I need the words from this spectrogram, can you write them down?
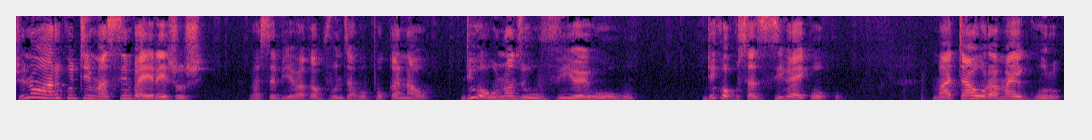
Zvino ari kuti masimba here izvozvi? Vasebhiya vakabvunza vopoka nawo ndihwo unonzi uvhiyo ihwohwu. Ndiko kusaziva ikoko. Mataura maiguru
